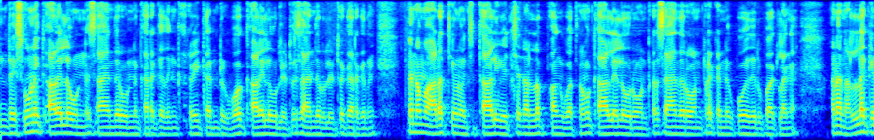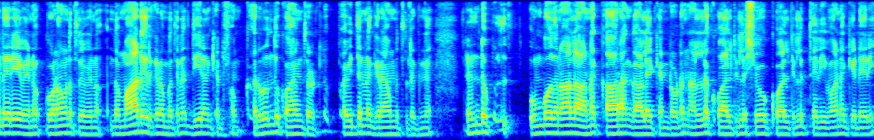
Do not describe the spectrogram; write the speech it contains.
இன்றைய சூழ்நிலை காலையில் ஒன்று சாயந்தரம் ஒன்று கறக்குதுங்க கறவை கன்றுக்கு போக காலையில் ஒரு லிட்டர் சாயந்தரம் ஒரு லிட்டர் கறக்குதுங்க இப்போ நம்ம அடத்தி ஒன்று வச்சு தாலி வச்சு நல்லா பாங்கு பார்த்தோம்னா காலையில் ஒரு ஒன்றரை சாயந்தரம் ஒன்றரை கண்ணுக்கு போய் எதிர்பார்க்கலாங்க. ஆனால் நல்ல கிடேரியே வேணும் குணவனத்தில் வேணும். இந்த மாடு இருக்கணும் பார்த்தீங்கன்னா தீரன் கேட்ஃபார்ம் கருந்து கோயம்புத்தூரில் பவித்திரன கிராமத்தில் இருக்குங்க. ரெண்டு புல் ஒம்பது நாள் ஆன காராங்காலை கன்றோட நல்ல குவாலிட்டியில் ஷோ குவாலிட்டியில் தெளிவான கிடரி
